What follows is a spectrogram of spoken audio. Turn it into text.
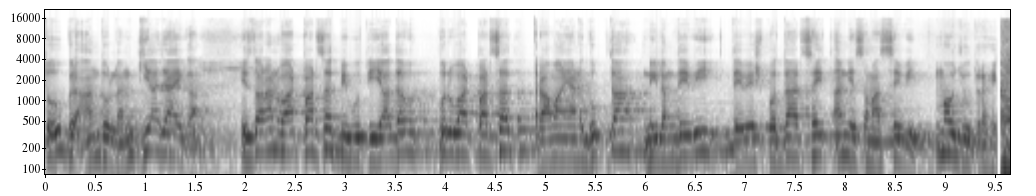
तो उग्र आंदोलन किया जाएगा। इस दौरान वार्ड पार्षद विभूति यादव, पूर्व वार्ड पार्षद रामायण गुप्ता, नीलम देवी, देवेश पोदार सहित अन्य समाजसेवी मौजूद रहे।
